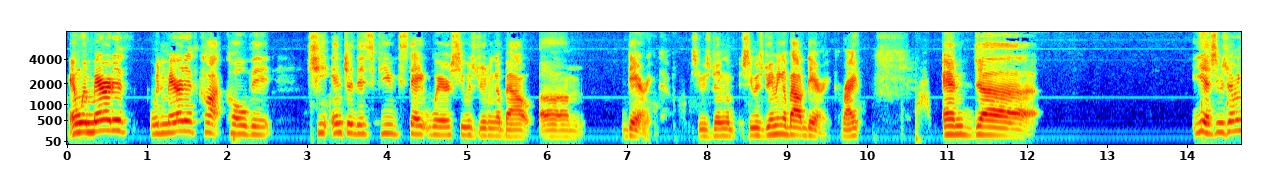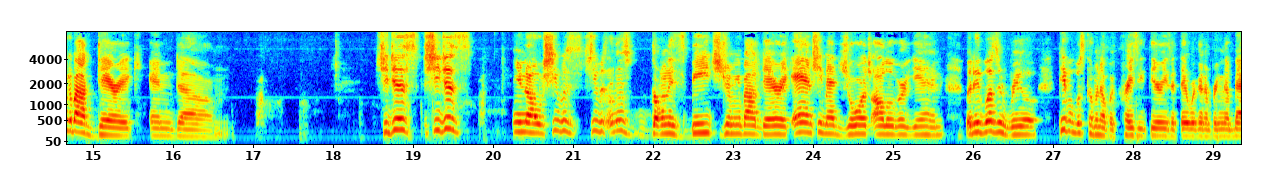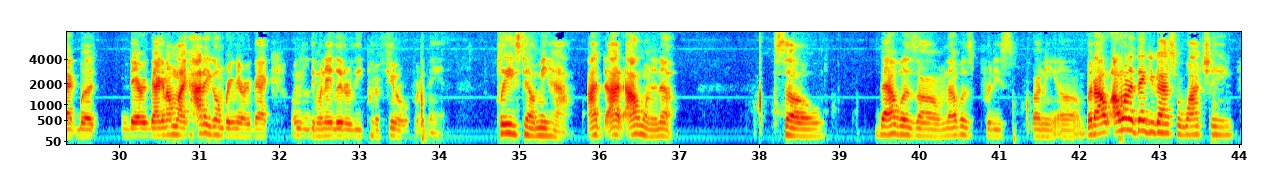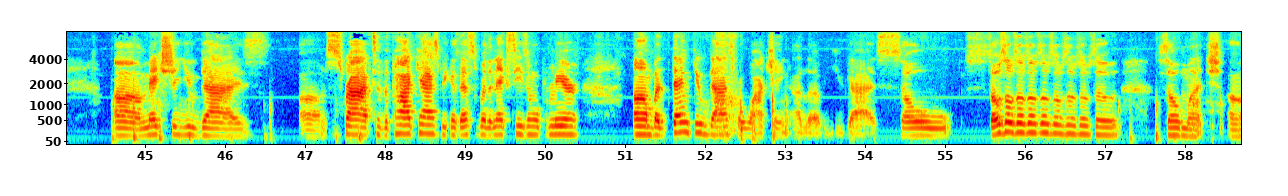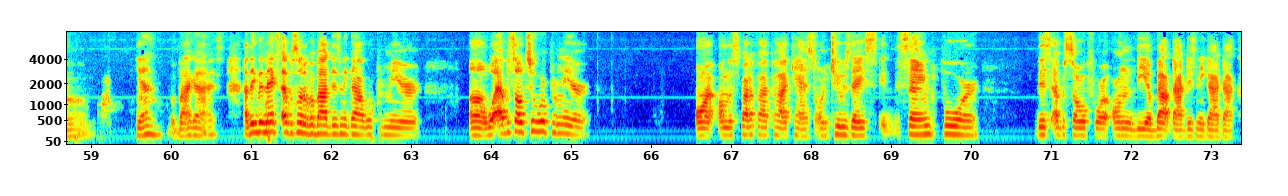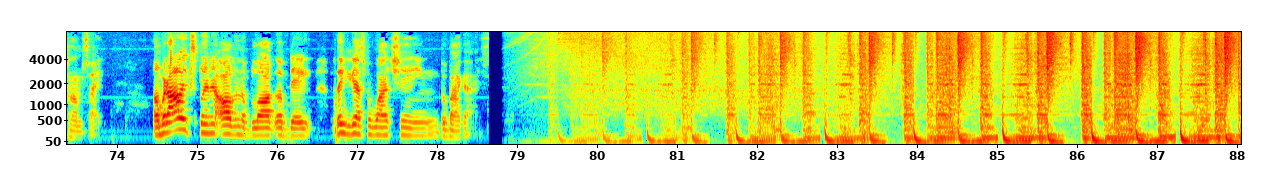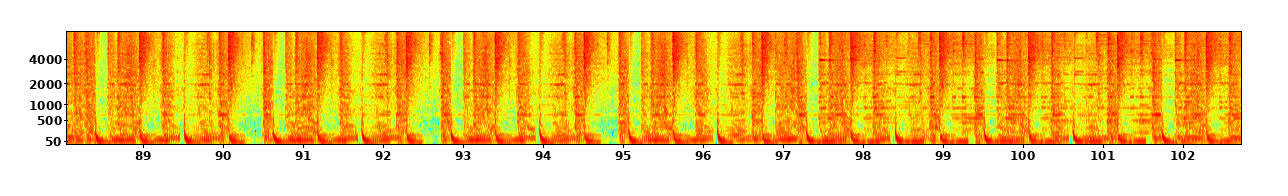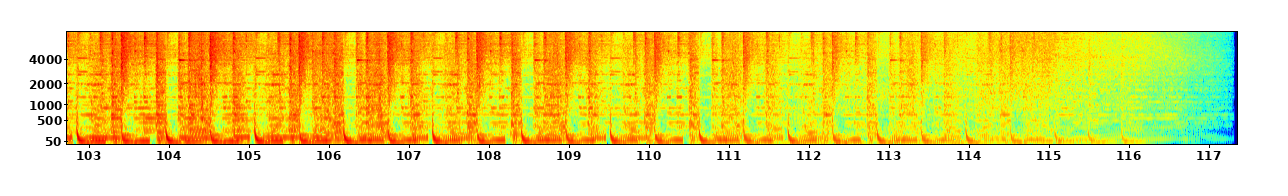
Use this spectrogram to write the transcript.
and when Meredith when Meredith caught COVID, she entered this fugue state where she was dreaming about um Derek. She was dreaming she was dreaming about Derek, right? And uh yeah, she was dreaming about Derek and um she just she just you know, she was she was in this on this beach dreaming about Derek and she met George all over again, but it wasn't real. People was coming up with crazy theories that they were gonna bring them back, but Derek back, and I'm like, how they gonna bring Derek back when when they literally put a funeral for the man? Please tell me how. I I, I want to know. So that was um that was pretty funny. Um, but I I want to thank you guys for watching. Um, make sure you guys um subscribe to the podcast because that's where the next season will premiere. Um, but thank you guys for watching. I love you guys so so so so so so so so so so so much. Um yeah, bye bye, guys. I think the next episode of About Disney God will premiere. Uh, well, episode two will premiere on on the Spotify podcast on Tuesdays. The same for this episode for on the about.disneygod.com site. Um, but I'll explain it all in the blog update. Thank you guys for watching. Bye bye, guys.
